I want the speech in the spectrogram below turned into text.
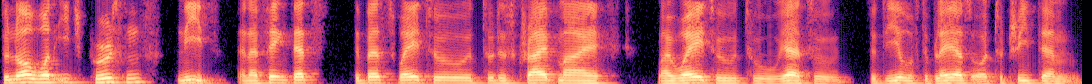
to know what each person's needs and i think that's the best way to to describe my my way to to yeah to to deal with the players or to treat them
